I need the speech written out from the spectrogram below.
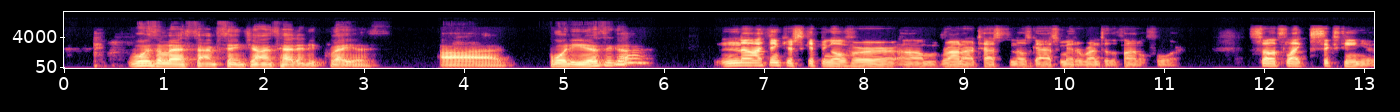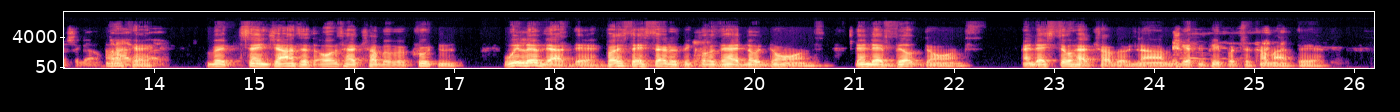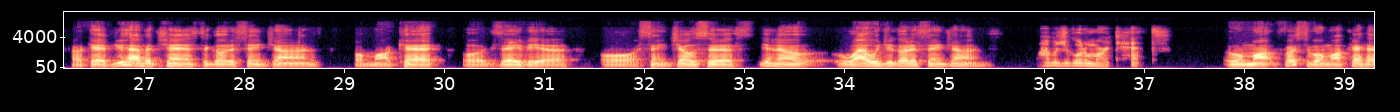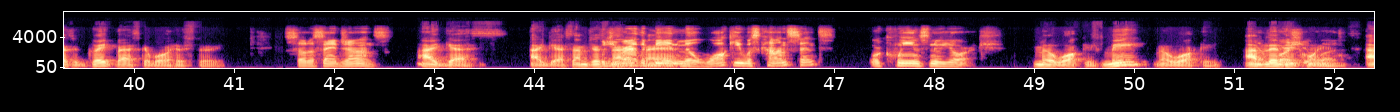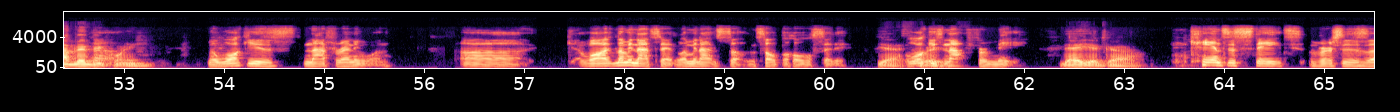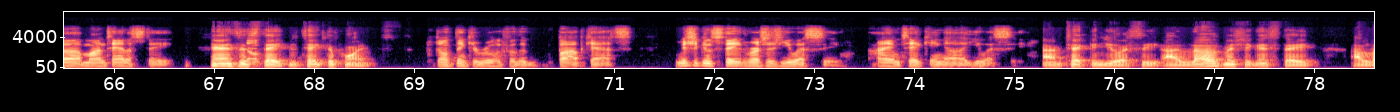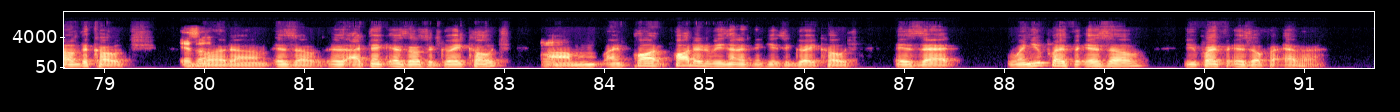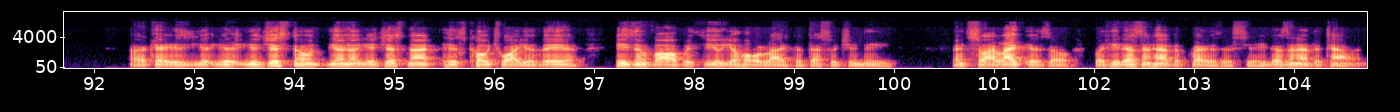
was the last time St. John's had any players? Uh, 40 years ago? No, I think you're skipping over um, Ron Artest and those guys who made a run to the Final Four. So it's like 16 years ago. But okay. But St. John's has always had trouble recruiting. We lived out there. First, they said it was because they had no dorms. Then they built dorms, and they still had trouble um, getting people to come out there. Okay, if you have a chance to go to St. John's or Marquette or Xavier or St. Joseph's, you know, why would you go to St. John's? Why would you go to Marquette? Well, Mar- first of all, Marquette has a great basketball history. So does St. John's. I guess. I guess. I'm just. Would you rather be in Milwaukee, Wisconsin, or Queens, New York? Milwaukee. Me, Milwaukee. I've lived in Queens. I've lived in Queens. Milwaukee is not for anyone. Uh, well, let me not say it. Let me not insult, insult the whole city. Yes. Milwaukee's please. not for me. There you go. Kansas State versus uh, Montana State. Kansas don't, State and take the points. Don't think you're rooting for the Bobcats. Michigan State versus USC. I am taking uh, USC. I'm taking USC. I love Michigan State. I love the coach. Izzo. But um, Izzo, I think Izzo's a great coach. Mm. Um, and part part of the reason I think he's a great coach is that when you play for Izzo, you play for Izzo forever. Okay, you, you you just don't you know you're just not his coach while you're there. He's involved with you your whole life if that's what you need. And so I like Izzo, but he doesn't have the players this year. He doesn't have the talent.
